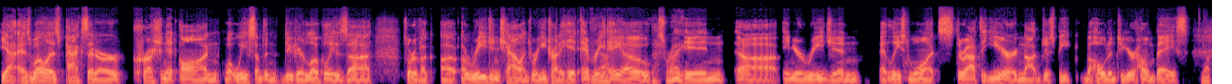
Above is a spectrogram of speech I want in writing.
Yeah, as well as packs that are crushing it on what we something do here locally is uh sort of a, a, a region challenge where you try to hit every Yeah. AO That's right. in uh in your region at least once throughout the year and not just be beholden to your home base. Yep.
